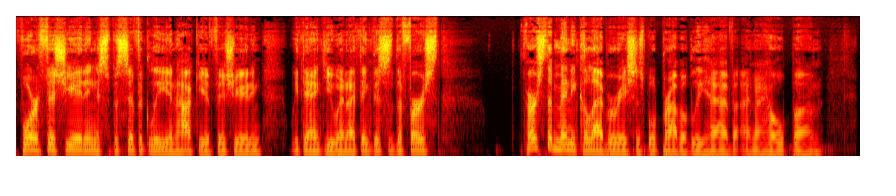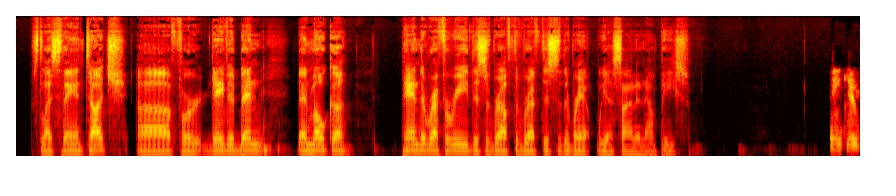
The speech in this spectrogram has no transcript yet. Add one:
for officiating, specifically in hockey officiating. We thank you, and I think this is the first first of many collaborations we'll probably have, and I hope. Um, so let's stay in touch. Uh, for David Ben Benmocha, Panda Referee, this is Ralph the Ref. This is the rant. We are signing out. Peace. Thank you.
